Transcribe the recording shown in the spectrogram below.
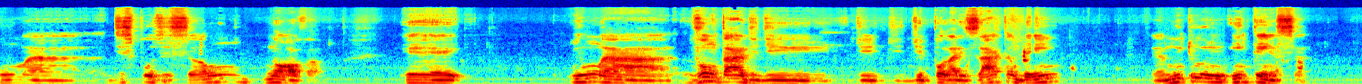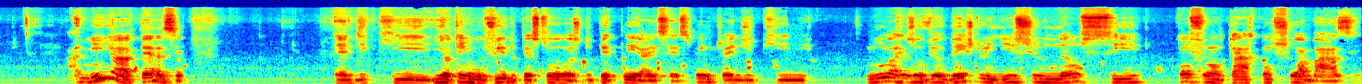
uma disposição nova é, e uma vontade de, de, de polarizar também é, muito intensa. A minha tese é de que, e eu tenho ouvido pessoas do PT a esse respeito, é de que Lula resolveu desde o início não se confrontar com sua base.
